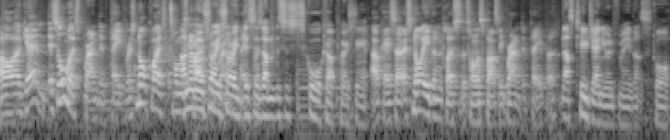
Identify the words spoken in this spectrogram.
Oh, again, it's almost branded paper. It's not quite Thomas Oh no no Parsley sorry sorry. paper. This is um this is Squawka posting it. Okay, so it's not even close to the Thomas Parsley branded paper. That's too genuine for me, that's poor.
